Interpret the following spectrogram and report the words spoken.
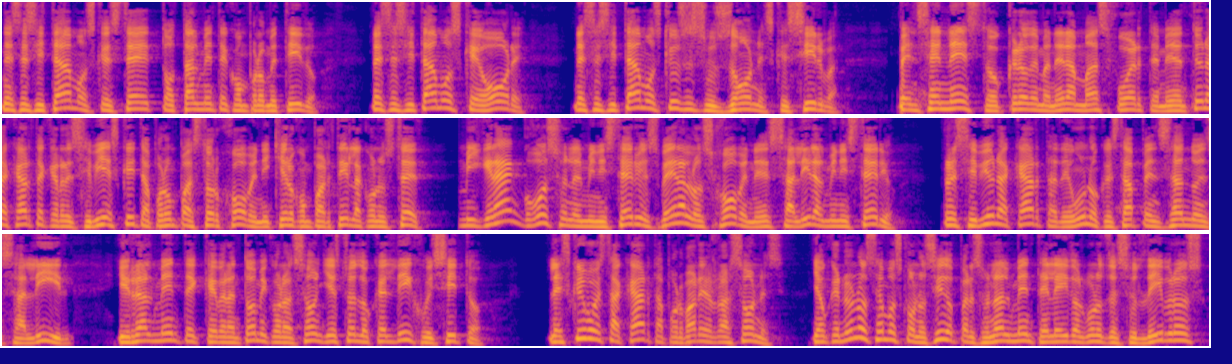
Necesitamos que esté totalmente comprometido. Necesitamos que ore. Necesitamos que use sus dones, que sirva. Pensé en esto, creo, de manera más fuerte, mediante una carta que recibí escrita por un pastor joven y quiero compartirla con usted. Mi gran gozo en el ministerio es ver a los jóvenes salir al ministerio. Recibí una carta de uno que está pensando en salir y realmente quebrantó mi corazón y esto es lo que él dijo y cito. Le escribo esta carta por varias razones, y aunque no nos hemos conocido personalmente, he leído algunos de sus libros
